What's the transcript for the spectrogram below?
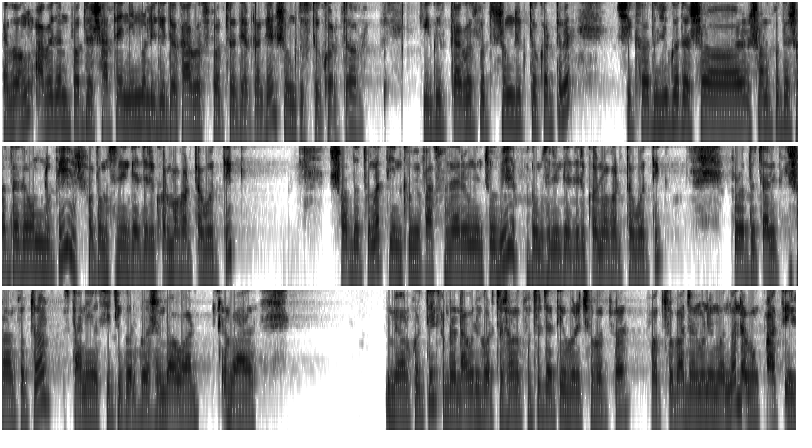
এবং আবেদনপত্রের সাথে নিম্নলিখিত কাগজপত্রতে আপনাকে সংযুক্ত করতে হবে। কি কাগজপত্র সংযুক্ত করতে হবে? শিক্ষাগত যোগ্যতা সনদপত্রের সত্যায়িত অনুরূপী প্রথম শ্রেণির গ্যাজেটের কর্মকর্তা কর্তৃক। সদ্য তোলা তিন কপি পাসপোর্ট রঙিন ছবি, প্রথম শ্রেণির গ্যাজেটের কর্মকর্তা কর্তৃক। প্রদত্ত চারিত্রিক সনদপত্র স্থানীয় সিটি কর্পোরেশন বা ওয়ার্ড বা মেয়র কর্তৃক আপনার নাগরিকত্ব সনদপত্র জাতীয় পরিচয়পত্র পত্র বা জন্ম নিবন্ধন এবং প্রার্থীর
